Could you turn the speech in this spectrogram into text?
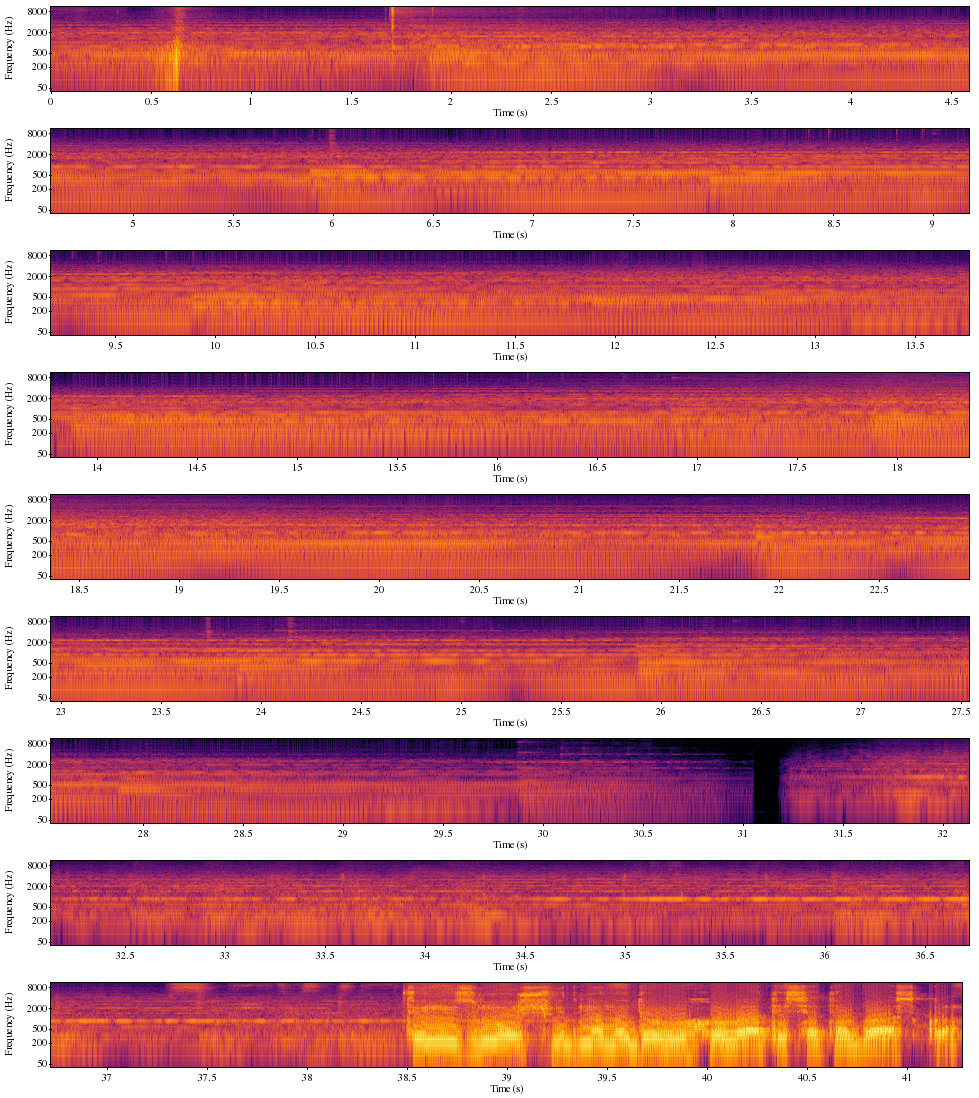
Ти не зможеш від мене довго ховатися, Табаско.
